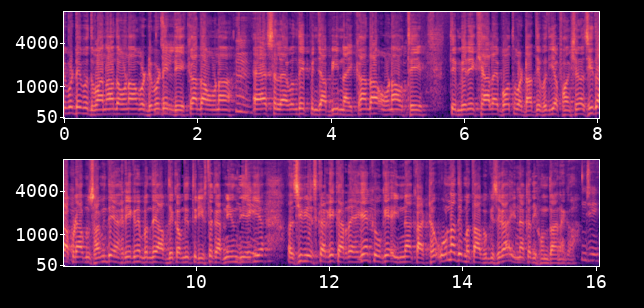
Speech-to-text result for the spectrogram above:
ਵੱਡੇ ਵਿਦਵਾਨਾਂ ਦਾ ਆਉਣਾ ਵੱਡੇ ਵੱਡੇ ਲੇਖਕਾਂ ਦਾ ਆਉਣਾ। ਇਸ ਲੈਵਲ ਦੇ ਪੰਜਾਬੀ ਨਾਇਕਾਂ ਦਾ ਆਉਣਾ ਉੱਥੇ ਤੇ ਮੇਰੇ ਖਿਆਲ ਹੈ ਬਹੁਤ ਵੱਡਾ ਤੇ ਵਧੀਆ ਫੰਕਸ਼ਨ ਅਸੀਂ ਤਾਂ ਆਪਣੇ ਆਪ ਨੂੰ ਸਮਝਦੇ ਹਾਂ ਹਰੇਕ ਨੇ ਬੰਦੇ ਆਪਦੇ ਕੰਮ ਦੀ ਤਾਰੀਫ ਤਾਂ ਕਰਨੀ ਹੁੰਦੀ ਹੈਗੀ ਆ। ਅਸੀਂ ਵੀ ਇਸ ਕਰਕੇ ਕਰ ਰਹੇ ਹੈਗੇ ਹਾਂ ਕਿਉਂਕਿ ਇੰਨਾ ਇਕੱਠ ਉਹਨਾਂ ਦੇ ਮੁਤਾਬਕ ਹੀ ਸੀਗਾ ਇੰਨਾ ਕਦੀ ਹੁੰਦਾ ਨਹੀਂਗਾ। ਜੀ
